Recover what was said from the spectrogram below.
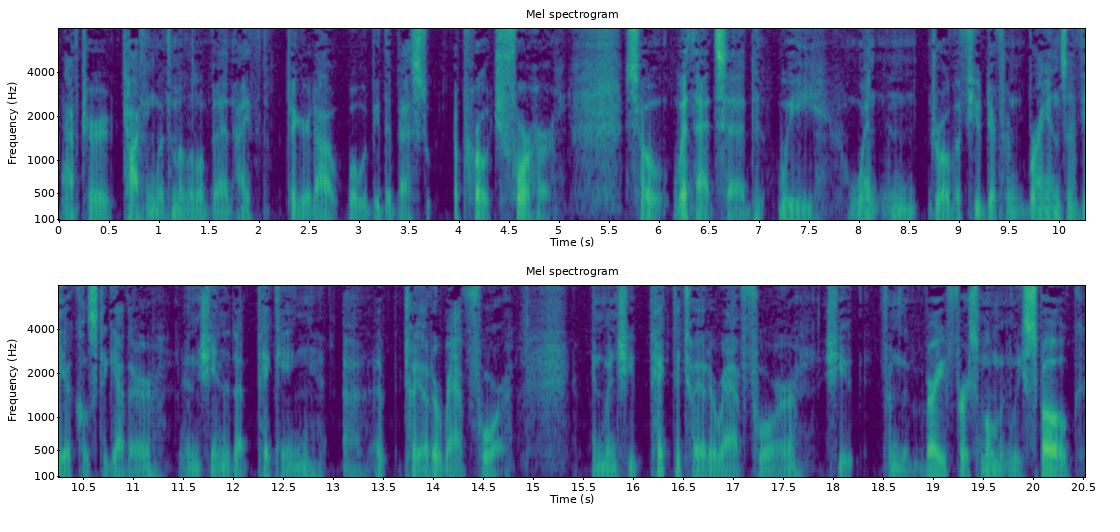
after talking with him a little bit, I figured out what would be the best approach for her. So, with that said, we went and drove a few different brands of vehicles together, and she ended up picking uh, a Toyota RAV4. And when she picked the Toyota RAV4, she from the very first moment we spoke,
